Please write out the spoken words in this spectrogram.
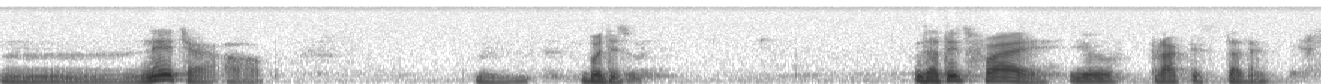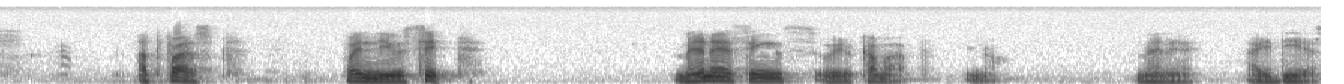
um, nature of um, Buddhism. That is why you practice Zazen. At first, when you sit, many things will come up, you know, many ideas,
